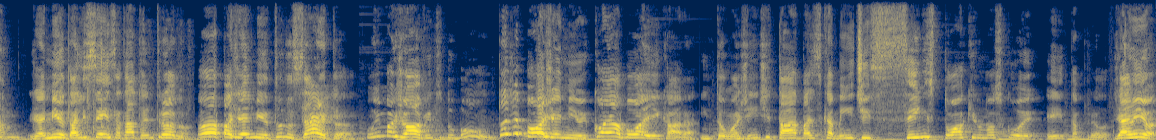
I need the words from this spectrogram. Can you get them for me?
Jaiminho, dá licença, tá? Tô entrando. Opa, Jaiminho, tudo certo? Meu jovem, tudo bom? Tô de boa, Jaiminho. E qual é a boa aí, cara? Então, a gente tá basicamente sem estoque no nosso correio. Eita, prela. Jaiminho,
